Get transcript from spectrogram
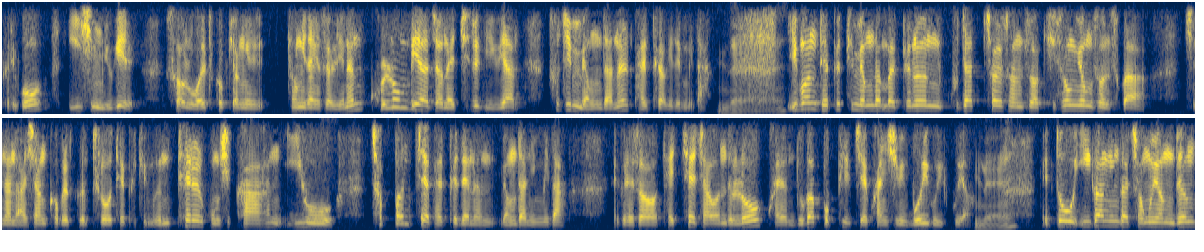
그리고 26일 서울 월드컵 경기, 경기장에서 열리는 콜롬비아전에 치르기 위한 소집 명단을 발표하게 됩니다. 네. 이번 대표팀 명단 발표는 구자철 선수와 기성용 선수가 지난 아시안컵을 끝으로 대표팀 은퇴를 공식화한 이후 첫 번째 발표되는 명단입니다. 그래서 대체 자원들로 과연 누가 뽑힐지에 관심이 모이고 있고요. 네. 또 이강인과 정우영 등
